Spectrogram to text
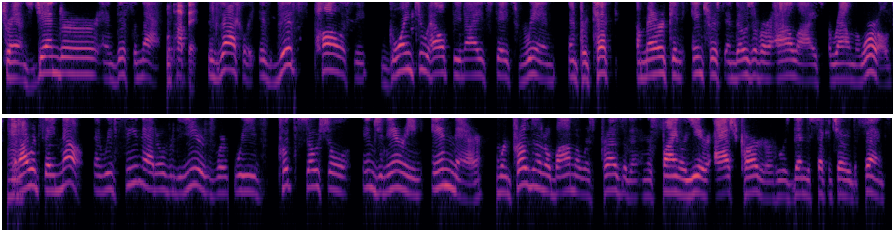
transgender and this and that. Puppet. Exactly. Is this policy going to help the United States win and protect American interests and those of our allies around the world? Mm. And I would say no. And we've seen that over the years where we've put social engineering in there. When President Obama was president in his final year, Ash Carter, who was then the Secretary of Defense,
